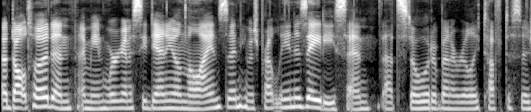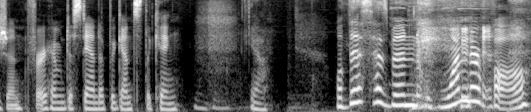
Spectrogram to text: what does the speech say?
adulthood and i mean we're going to see daniel in the lions den he was probably in his 80s and that still would have been a really tough decision for him to stand up against the king mm-hmm. yeah well, this has been wonderful.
